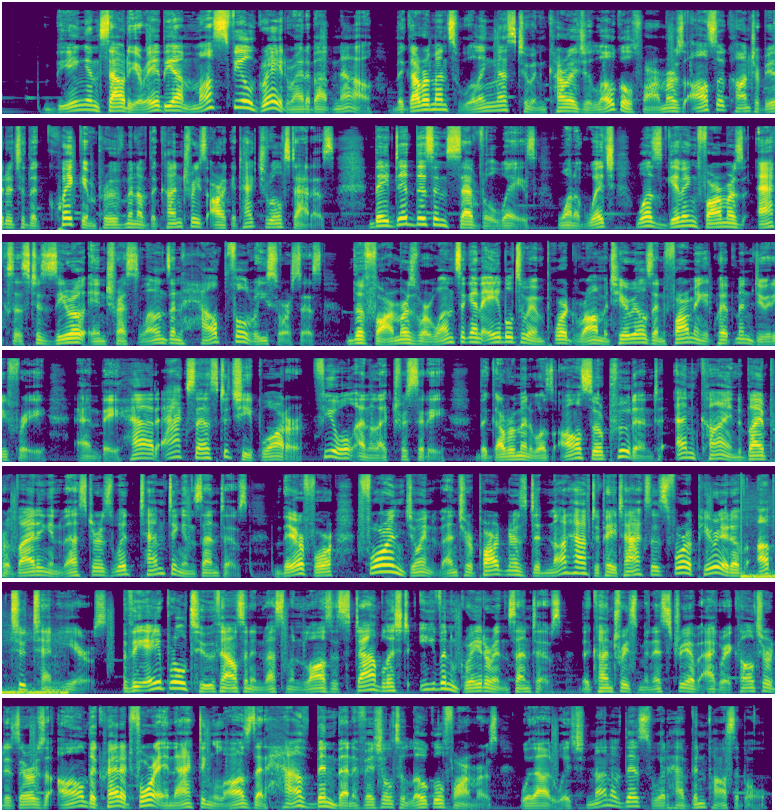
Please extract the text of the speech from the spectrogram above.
Being in Saudi Arabia must feel great right about now. The government's willingness to encourage local farmers also contributed to the quick improvement of the country's architectural status. They did this in several ways, one of which was giving farmers access to zero-interest loans and helpful resources. The farmers were once again able to import raw materials and farming equipment duty-free, and they had access to cheap water, fuel, and electricity. The government was also prudent and kind by providing investors with tempting incentives. Therefore, foreign joint venture partners did not have to pay taxes for a period of up to 10 years. The April 2000 investment laws established even greater incentives. The country's Ministry of Agriculture deserves all the credit for enacting laws that have been beneficial to local farmers, without which none of this would have been possible.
